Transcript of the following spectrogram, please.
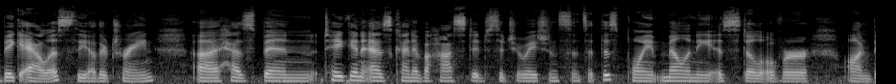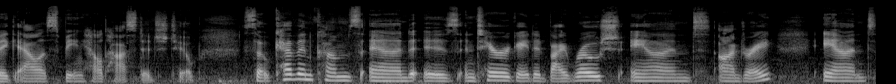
Big Alice, the other train, uh, has been taken as kind of a hostage situation since at this point Melanie is still over on Big Alice being held hostage too. So Kevin comes and is interrogated by Roche and Andre, and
